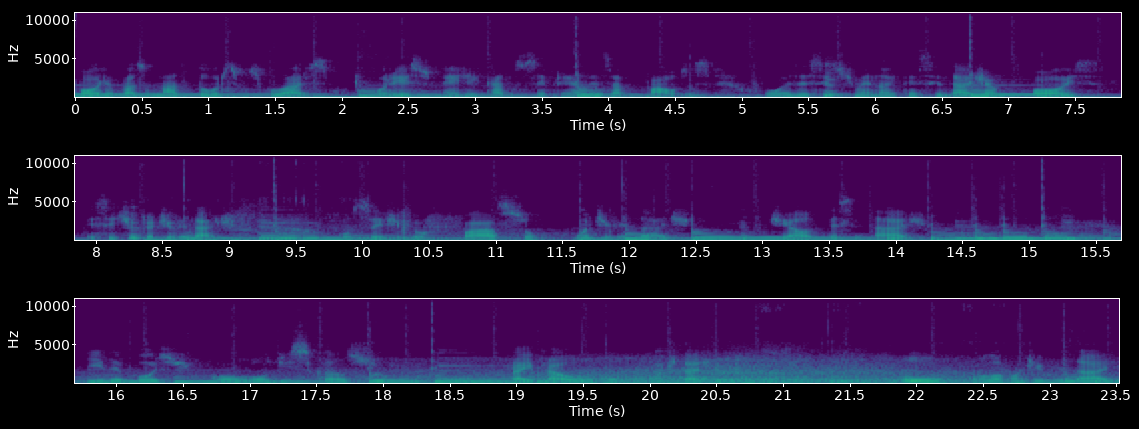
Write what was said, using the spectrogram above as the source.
pode ocasionar dores musculares, por isso é indicado sempre realizar pausas ou exercícios de menor intensidade após esse tipo de atividade. Ou seja, eu faço uma atividade de alta intensidade e depois ou descanso para ir para outra quantidade de minutos ou coloco uma atividade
